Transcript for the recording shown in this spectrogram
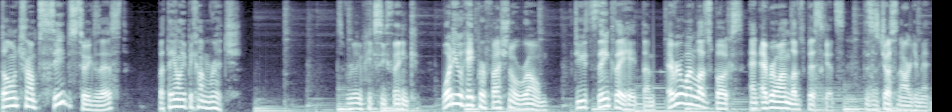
Donald Trump seems to exist, but they only become rich. It really makes you think. Why do you hate professional Rome? Do you think they hate them? Everyone loves books, and everyone loves biscuits. This is just an argument.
